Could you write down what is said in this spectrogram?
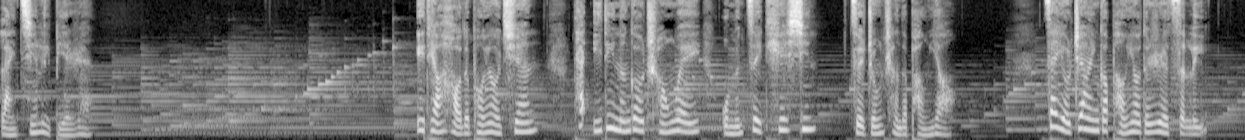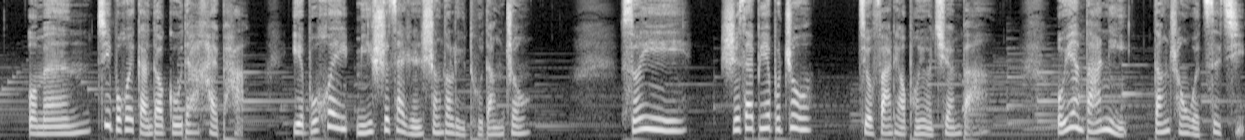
来激励别人。一条好的朋友圈，它一定能够成为我们最贴心、最忠诚的朋友。在有这样一个朋友的日子里。我们既不会感到孤单害怕，也不会迷失在人生的旅途当中，所以实在憋不住，就发条朋友圈吧。我愿把你当成我自己，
